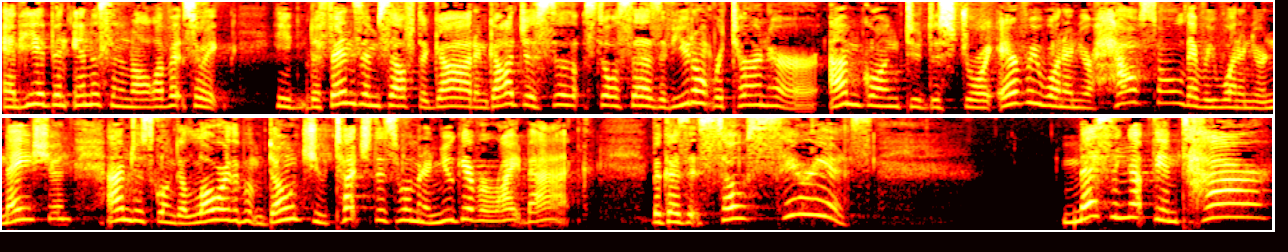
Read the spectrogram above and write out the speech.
And he had been innocent in all of it. So it, he defends himself to God, and God just still, still says, If you don't return her, I'm going to destroy everyone in your household, everyone in your nation. I'm just going to lower the boom. Don't you touch this woman, and you give her right back. Because it's so serious. Messing up the entire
